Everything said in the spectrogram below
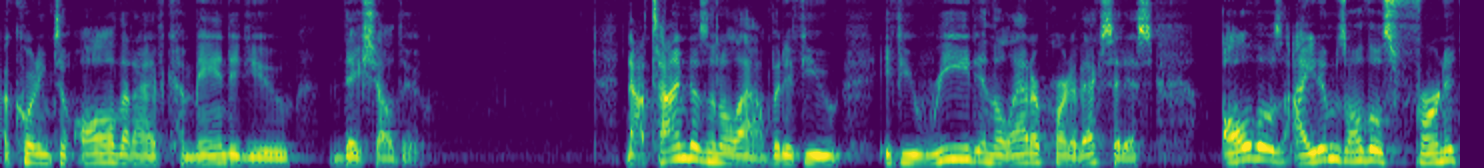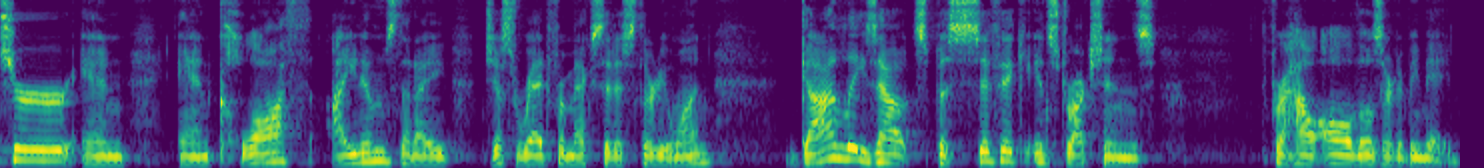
according to all that I have commanded you, they shall do. Now, time doesn't allow, but if you if you read in the latter part of Exodus, all those items, all those furniture and and cloth items that I just read from Exodus 31, God lays out specific instructions for how all those are to be made.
